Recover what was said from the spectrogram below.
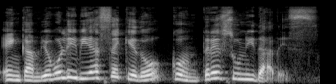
En cambio, Bolivia se quedó con 3 unidades.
